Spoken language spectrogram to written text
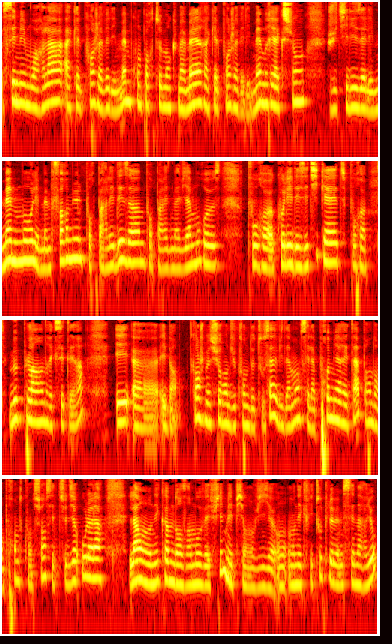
ces mémoires-là, à quel point j'avais les mêmes comportements que ma mère, à quel point j'avais les mêmes réactions, j'utilisais les mêmes mots, les mêmes formules pour parler des hommes, pour parler de ma vie amoureuse, pour euh, coller des étiquettes, pour euh, me plaindre, etc. Et, euh, et ben, quand je me suis rendu compte de tout ça, évidemment, c'est la première étape hein, d'en prendre conscience et de se dire, oulala, là là, là on est comme dans un mauvais film et puis on vit, on, on écrit tout le même scénario.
